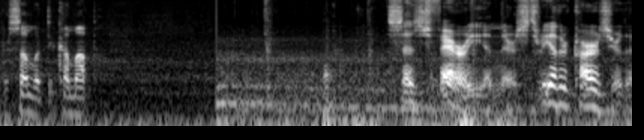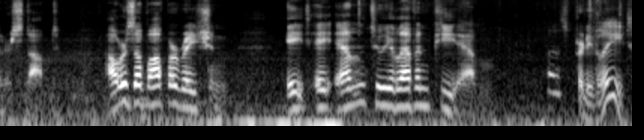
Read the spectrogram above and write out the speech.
for someone to come up. Says ferry, and there's three other cars here that are stopped. Hours of operation 8 a.m. to 11 p.m. That's pretty late.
